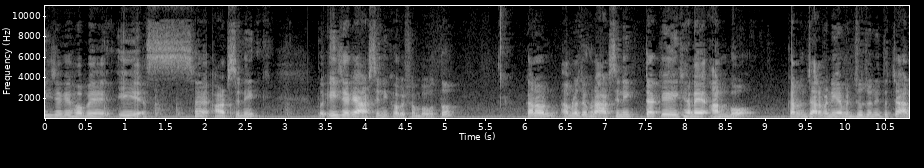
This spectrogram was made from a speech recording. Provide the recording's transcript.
এই জায়গায় হবে এএস হ্যাঁ আর্সেনিক তো এই জায়গায় আর্সেনিক হবে সম্ভবত। কারণ আমরা যখন আর্সেনিকটাকে এখানে আনব, কারণ জার্মানিয়ামের যোজনী তো চার।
